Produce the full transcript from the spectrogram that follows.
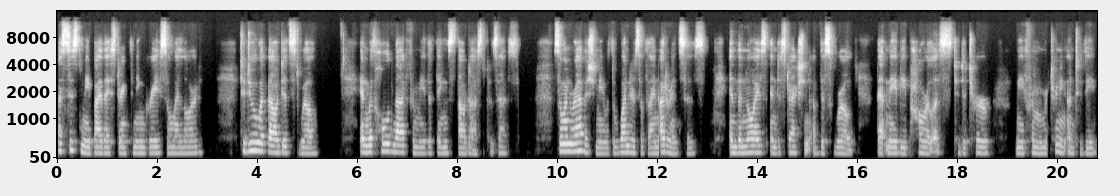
Assist me by thy strengthening grace, O my Lord, to do what thou didst will, and withhold not from me the things thou dost possess. So enravish me with the wonders of thine utterances and the noise and distraction of this world that may be powerless to deter me from returning unto thee,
